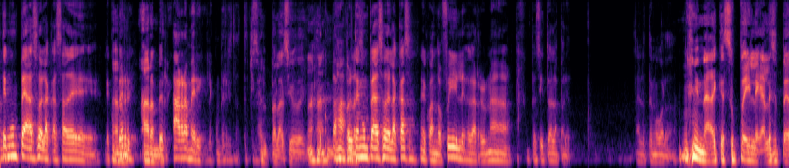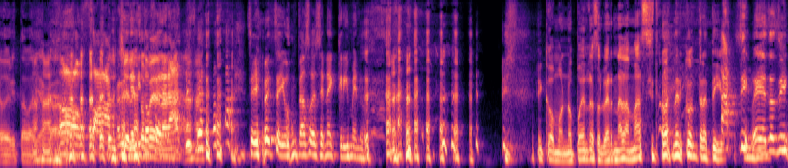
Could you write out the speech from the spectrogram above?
tengo un pedazo de la casa de Lecumberri. Aram- Aranberry. Arramerri, Lecumberri el palacio de. Ajá. Ajá, pero tengo un pedazo de la casa. de Cuando fui, le agarré una, un pedacito de la pared. Ahí lo tengo guardado. Y nada, que es súper ilegal ese pedo de ahorita. va, ya Ajá. acaba- Oh, fuck. El Delito federal. federal. se, llevó, se llevó un pedazo de escena de crimen. Y como no pueden resolver nada más si te van a ir contra ti. sí, güey, eso sí.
